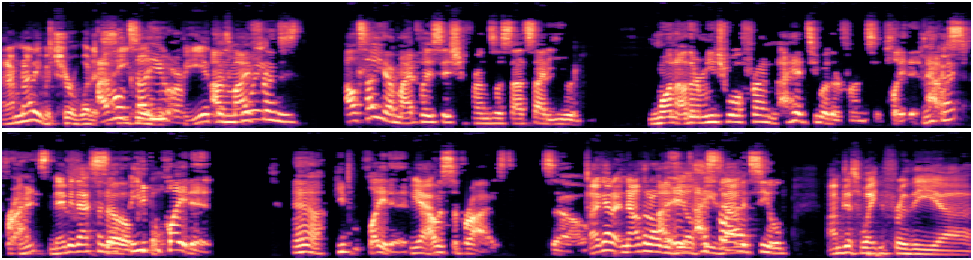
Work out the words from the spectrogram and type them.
and I'm not even sure what a I will sequel tell you, would be at this on my point. friends, I'll tell you on my PlayStation friends list outside of you and one other mutual friend, I had two other friends that played it. I was surprised. Maybe that's enough so people. played it. Yeah, people played it. Yeah. I was surprised. So I got it now that all the I, DLCs I still out. haven't sealed. I'm just waiting for the uh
